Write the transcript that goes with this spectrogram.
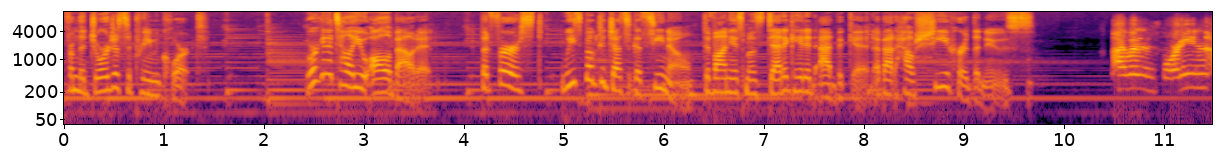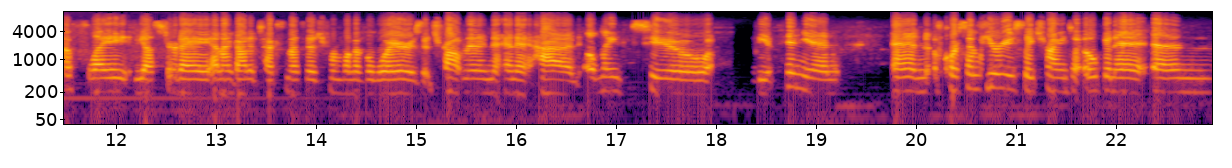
from the Georgia Supreme Court. We're going to tell you all about it. But first, we spoke to Jessica Sino, Devonia's most dedicated advocate, about how she heard the news. I was boarding a flight yesterday and I got a text message from one of the lawyers at Troutman and it had a link to the opinion and of course, I'm furiously trying to open it. And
